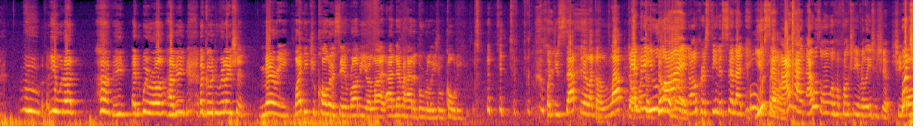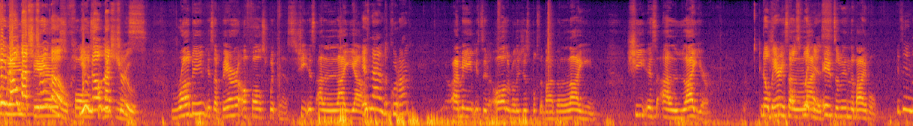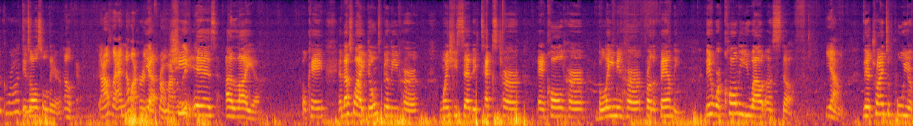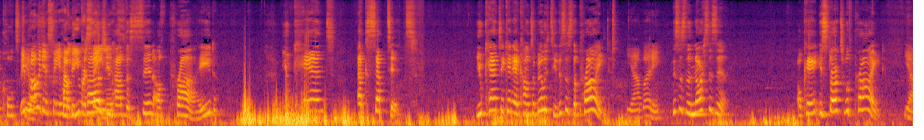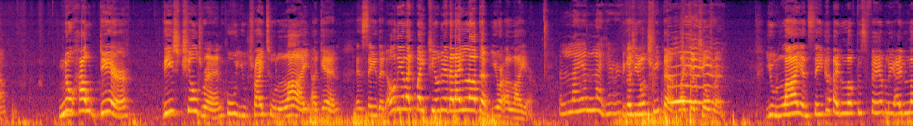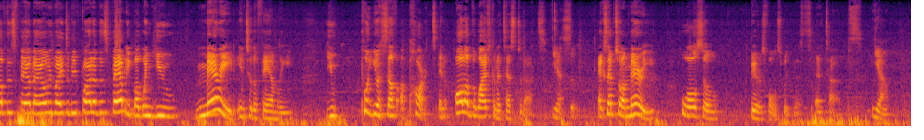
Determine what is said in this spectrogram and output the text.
mm, you were not happy, and we were all having a good relation. Mary, why did you call her and say, "Robbie, you're lying"? I never had a good relation with Kody. But you sat there like a lapdog. and like then you lied on Christina said that Who you said? I had I was on with a functioning relationship. She but you know that's true though. You know that's true. Robin is a bearer of false witness. She is a liar. Isn't that in the Quran? I mean, it's in all the religious books about the lying. She is a liar. No, bearing false liar. witness. It's in the Bible. Is it in the Quran? Too? It's also there. okay. I was like, I know I heard Yeah, that from my she religion. is a liar. Okay, and that's why I don't believe her when she said they text her and called her, blaming her for the family. They were calling you out on stuff. Yeah. They're trying to pull your coattails. They probably didn't say how you were because you it. have the sin of pride, you can't accept it. You can't take any accountability. This is the pride. yeah, buddy. This is the narcissism. Okay? It starts with pride. Yeah. No, how dare these children who you try to lie again and say that, oh, they're like my children and I love them. You're a liar. A liar, liar. Because you don't treat them like your children. You lie and say, I love this family. I love this family. I always wanted to be part of this family. But when you married into the family, you put yourself apart. And all of the wives can attest to that. Yes. Except to a Mary, who also bears false witness at times. Yeah.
